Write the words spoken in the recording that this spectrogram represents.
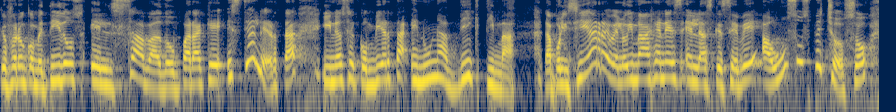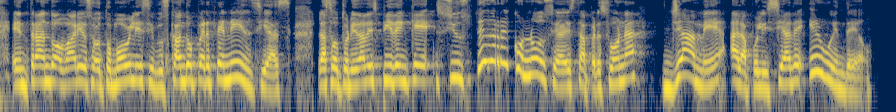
que fueron cometidos el sábado para que esté alerta y no se convierta en una víctima. La policía reveló imágenes en las que se ve a un sospechoso entrando a varios automóviles y buscando pertenencias. Las autoridades piden que si usted reconoce a esta persona, llame a la policía de Irwindale.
